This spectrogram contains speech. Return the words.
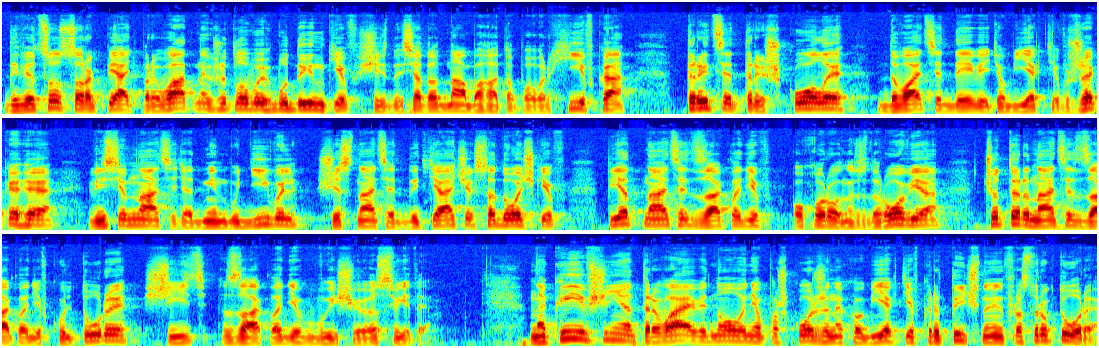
945 приватних житлових будинків, 61 багатоповерхівка, 33 школи, 29 об'єктів ЖКГ, 18 адмінбудівель, 16 дитячих садочків, 15 закладів охорони здоров'я, 14 закладів культури, 6 закладів вищої освіти. На Київщині триває відновлення пошкоджених об'єктів критичної інфраструктури.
